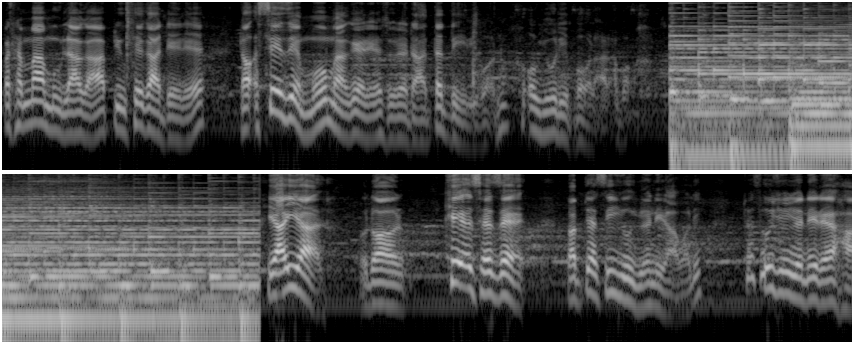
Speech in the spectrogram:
ပထမမူလာကပြူခက်ကတည်တယ်တော့အစစ်အစစ်မွမ်းမံခဲ့တယ်ဆိုတော့ဒါတက်သေးတွေပေါ့နော်အုတ်ရိုးတွေပေါ်လာတာပေါ့ ဖျားကြီးကဟိုတော့ခေတ်အဆက်ဆက်တော့ပြက်စီးယူရွေးနေတာပေါ့လေပြက်ဆိုးချင်းရွေးနေတဲ့ဟာ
